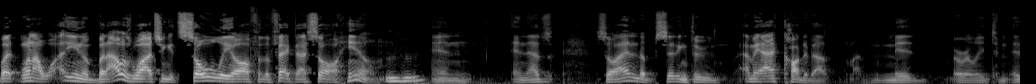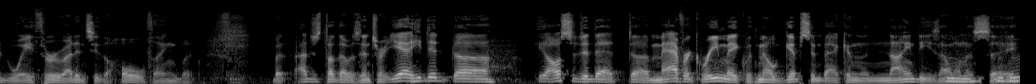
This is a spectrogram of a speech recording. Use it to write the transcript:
But when I you know, but I was watching it solely off of the fact I saw him, and and that's so I ended up sitting through. I mean, I caught about mid, early to midway through. I didn't see the whole thing, but but I just thought that was interesting. Yeah, he did. Uh, he also did that uh, Maverick remake with Mel Gibson back in the '90s. I want to say.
